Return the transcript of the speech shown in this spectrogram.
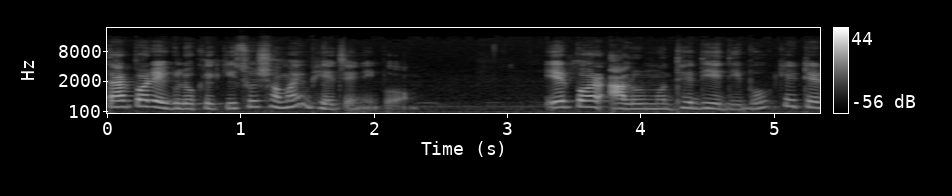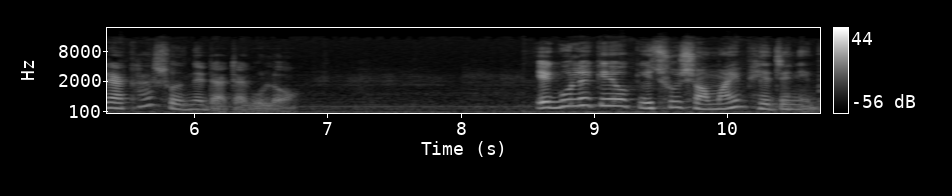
তারপর এগুলোকে কিছু সময় ভেজে নিব। এরপর আলুর মধ্যে দিয়ে দিব কেটে রাখা সজনে ডাঁটাগুলো। এগুলোকেও কিছু সময় ভেজে নিব।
